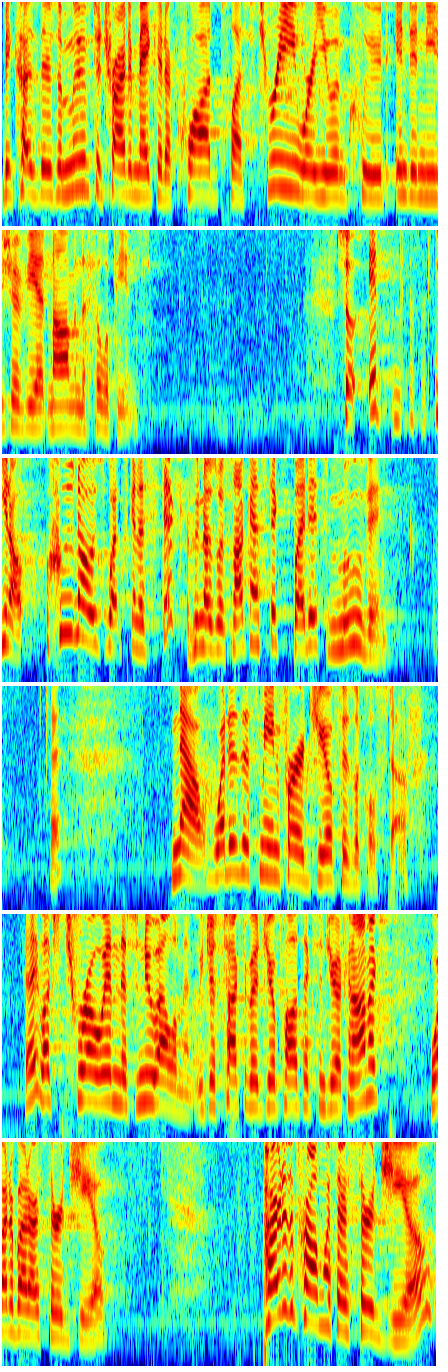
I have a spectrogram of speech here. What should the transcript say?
because there's a move to try to make it a quad plus three where you include Indonesia, Vietnam, and the Philippines. So it, you know, who knows what's going to stick, who knows what's not going to stick, but it's moving. Okay? Now, what does this mean for our geophysical stuff? Okay, let's throw in this new element. We just talked about geopolitics and geoeconomics. What about our third geo? Part of the problem with our third geo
